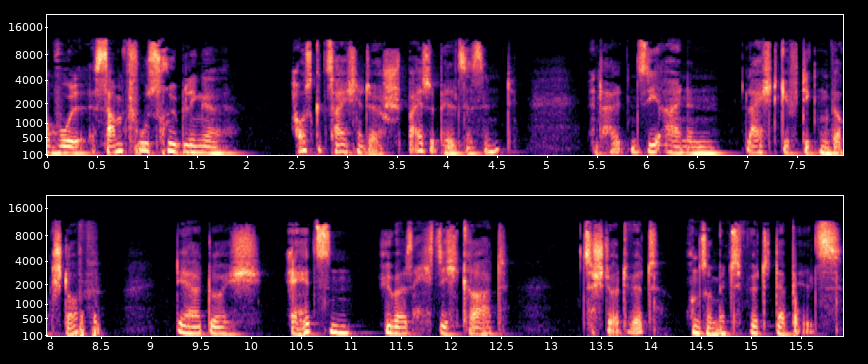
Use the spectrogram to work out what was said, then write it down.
Obwohl Samtfußrüblinge ausgezeichnete Speisepilze sind, enthalten sie einen leicht giftigen Wirkstoff, der durch Erhitzen über 60 Grad zerstört wird und somit wird der Pilz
